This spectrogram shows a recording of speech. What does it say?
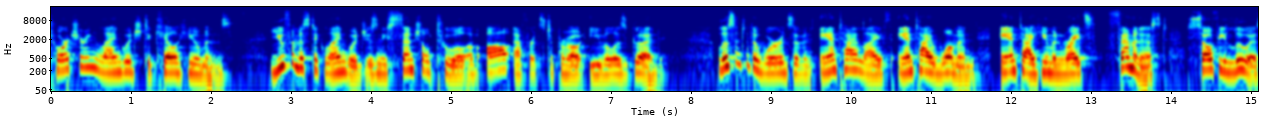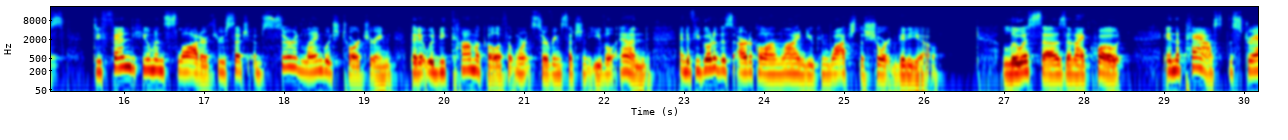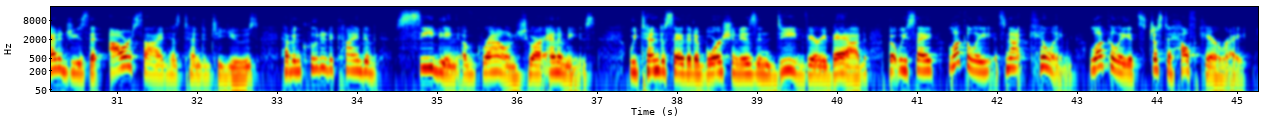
torturing language to kill humans. Euphemistic language is an essential tool of all efforts to promote evil as good. Listen to the words of an anti life, anti woman, anti human rights feminist, Sophie Lewis, defend human slaughter through such absurd language torturing that it would be comical if it weren't serving such an evil end. And if you go to this article online, you can watch the short video. Lewis says, and I quote, in the past, the strategies that our side has tended to use have included a kind of ceding of ground to our enemies. We tend to say that abortion is indeed very bad, but we say, luckily, it's not killing. Luckily, it's just a health care right.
